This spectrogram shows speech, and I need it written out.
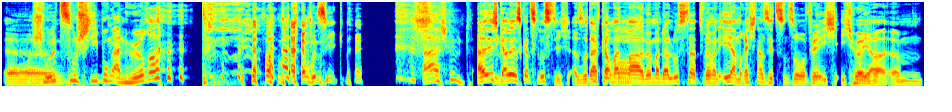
äh, Schuldzuschiebung an Hörer? bei der Musik. Ne? Ah, stimmt. Also ich glaube, das ist ganz lustig. Also da Ich kann man auch. mal, wenn man da Lust hat, wenn man eh am Rechner sitzt und so, ich, ich höre ja ähm,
